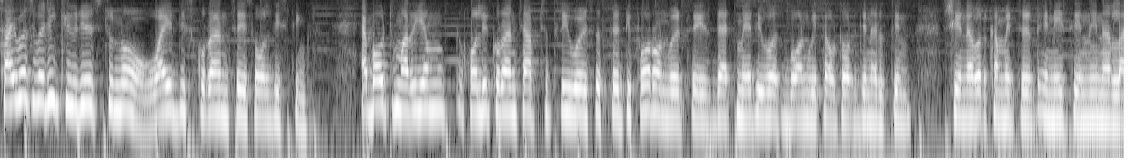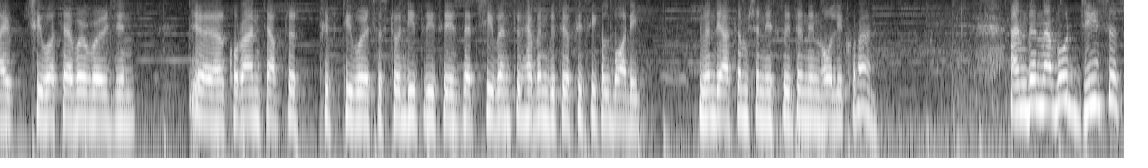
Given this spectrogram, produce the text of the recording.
So I was very curious to know why this Quran says all these things. About Maryam, Holy Quran chapter 3 verses 34 onwards says that Mary was born without original sin. She never committed any sin in her life. She was ever virgin. Uh, Quran chapter 50 verses 23 says that she went to heaven with her physical body. Even the assumption is written in Holy Quran. And then about Jesus,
